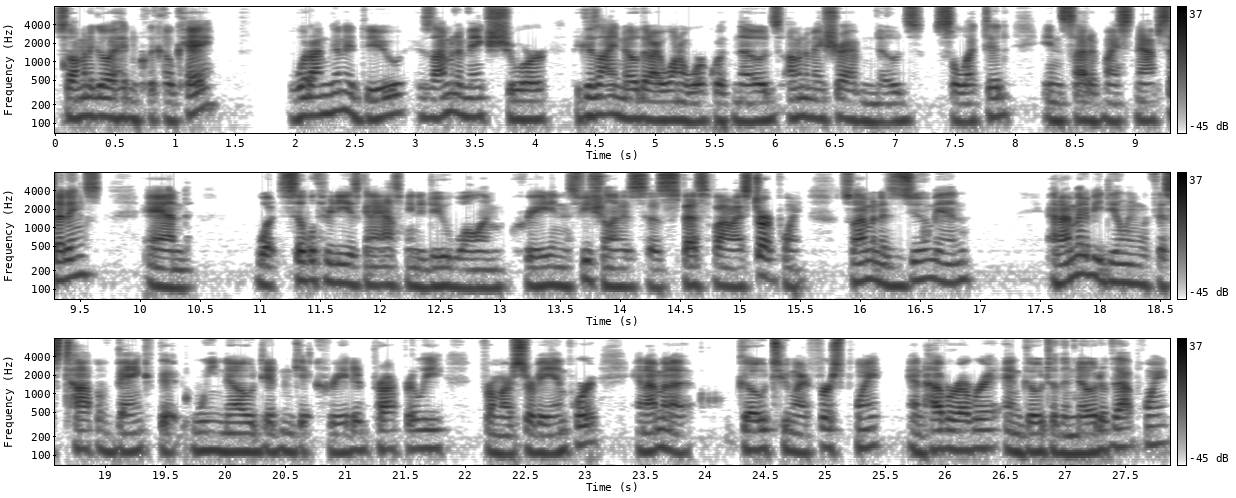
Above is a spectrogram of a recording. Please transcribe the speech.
So I'm going to go ahead and click OK what I'm going to do is I'm going to make sure, because I know that I want to work with nodes, I'm going to make sure I have nodes selected inside of my snap settings. And what Civil 3D is going to ask me to do while I'm creating this feature line is says specify my start point. So I'm going to zoom in and I'm going to be dealing with this top of bank that we know didn't get created properly from our survey import. And I'm going to go to my first point and hover over it and go to the node of that point.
